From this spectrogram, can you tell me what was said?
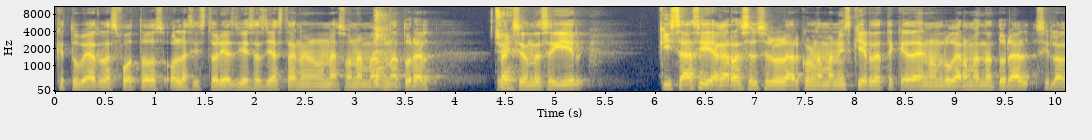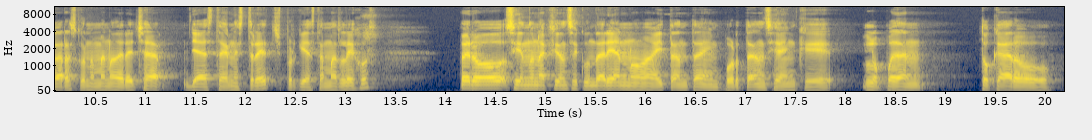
que tú veas las fotos o las historias y esas ya están en una zona más natural. Sí. La acción de seguir, quizás si agarras el celular con la mano izquierda te queda en un lugar más natural, si lo agarras con la mano derecha ya está en stretch porque ya está más lejos. Pero siendo una acción secundaria no hay tanta importancia en que lo puedan tocar o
